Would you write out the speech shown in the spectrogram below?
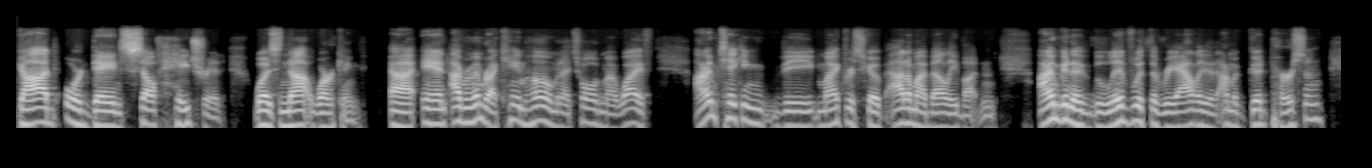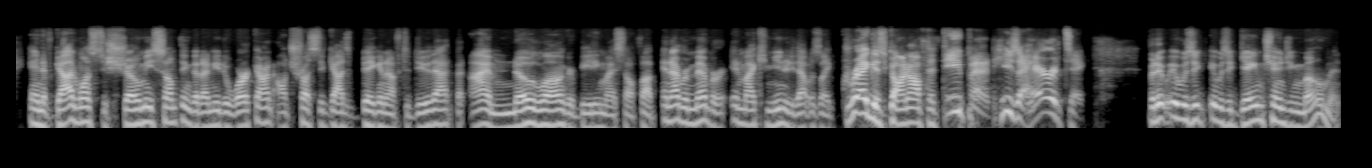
God ordained self hatred was not working. Uh, and I remember I came home and I told my wife, I'm taking the microscope out of my belly button. I'm going to live with the reality that I'm a good person. And if God wants to show me something that I need to work on, I'll trust that God's big enough to do that. But I am no longer beating myself up. And I remember in my community, that was like, Greg has gone off the deep end. He's a heretic. But it, it was a, it was a game changing moment.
